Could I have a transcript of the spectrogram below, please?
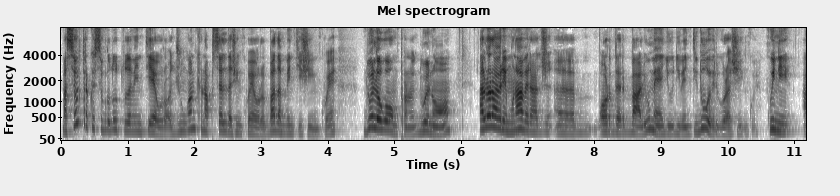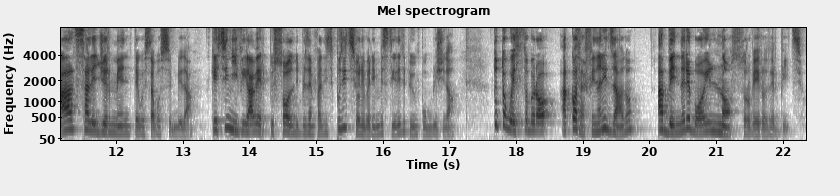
Ma se oltre a questo prodotto da 20 euro aggiungo anche un upsell da 5 euro e vado a 25, due lo comprano e due no, allora avremo un average eh, order value medio di 22,5. Quindi alza leggermente questa possibilità, che significa avere più soldi, per esempio, a disposizione per investire di più in pubblicità. Tutto questo però a cosa è finalizzato? A vendere poi il nostro vero servizio.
